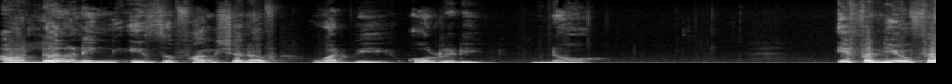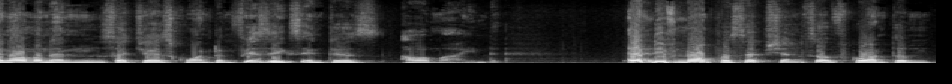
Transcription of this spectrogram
Our learning is the function of what we already know. If a new phenomenon such as quantum physics enters our mind, and if no perceptions of quantum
